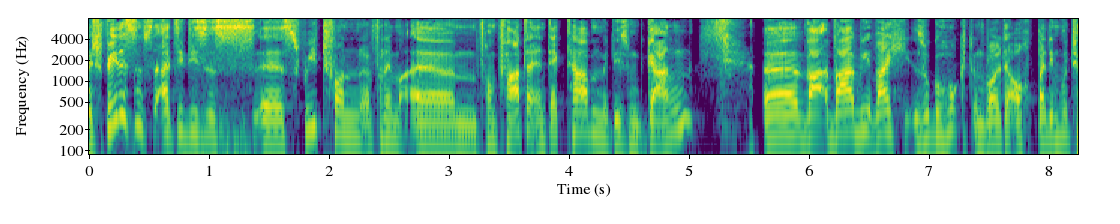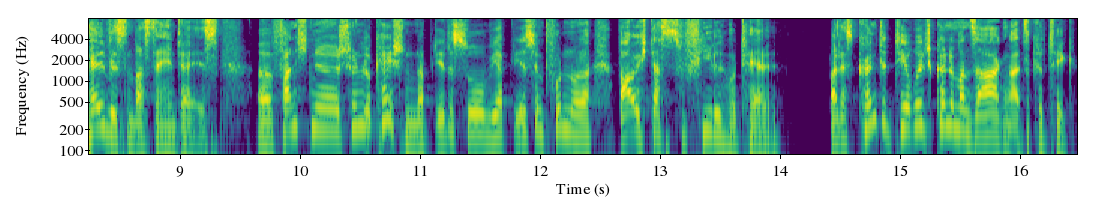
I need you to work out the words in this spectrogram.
Spätestens als sie dieses äh, Suite von von dem ähm, vom Vater entdeckt haben mit diesem Gang, äh, war war war ich so gehuckt und wollte auch bei dem Hotel wissen, was dahinter ist. Äh, fand ich eine schöne Location. Habt ihr das so? Wie habt ihr es empfunden oder war euch das zu viel Hotel? Weil das könnte theoretisch könnte man sagen als Kritik.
